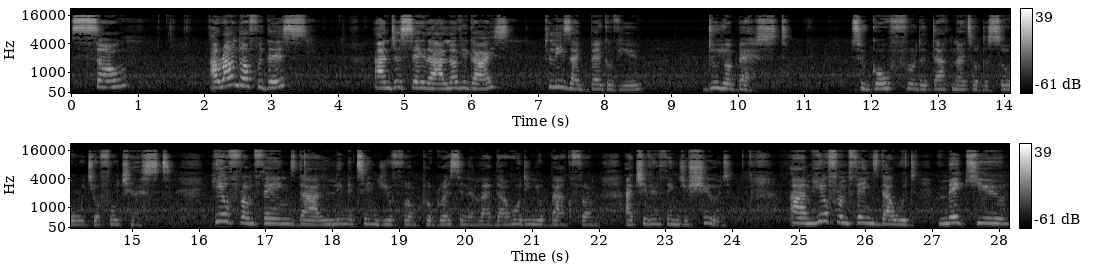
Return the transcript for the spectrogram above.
so i'll round off with this and just say that i love you guys. Please i beg of you do your best to go through the dark night of the soul with your full chest. Heal from things that are limiting you from progressing in life that are holding you back from achieving things you should. Um, heal from things that would make you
